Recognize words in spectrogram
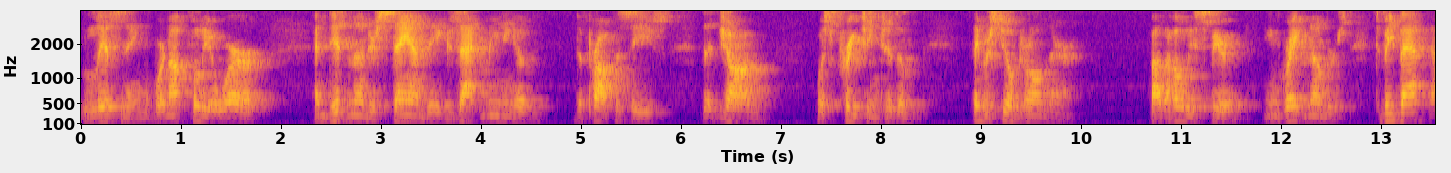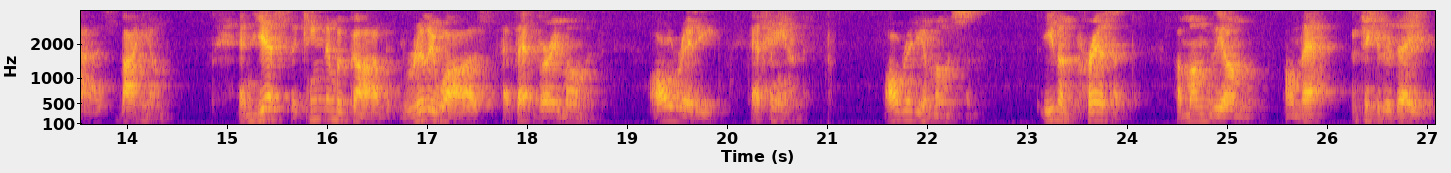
listening were not fully aware and didn't understand the exact meaning of the prophecies that John was preaching to them, they were still drawn there by the Holy Spirit in great numbers to be baptized by Him. And yes, the kingdom of God really was, at that very moment, already at hand, already amongst them, even present among them on that particular day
